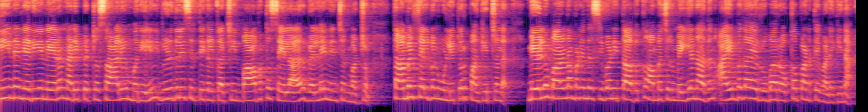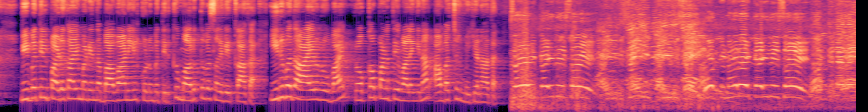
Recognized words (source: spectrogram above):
நீண்ட நெடிய நேரம் நடைபெற்ற சாலை மறியலில் விடுதலை சிறுத்தைகள் கட்சியின் மாவட்ட செயலாளர் வெள்ளை நெஞ்சன் மற்றும் தமிழ் செல்வன் உள்ளிட்டோர் பங்கேற்றனர். மேலும் மரணமடைந்த சிவனிதாவுக்கு அமைச்சர் மெய்யநாதன் ஐம்பதாயிரம் ரூபாய் ரொக்க பணத்தை வழங்கினார். விபத்தில் படுகாயமடைந்த பவானியில் குடும்பத்திற்கு மருத்துவ செலவிற்காக இருபது ஆயிரம் ரூபாய் ரொக்க பணத்தை வழங்கினார் அமைச்சர் மெய்யநாதன். செய், கைது செய் கைது செய் கைது செய் ஓட்டுநரை கைது செய் ஓட்டுநரை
